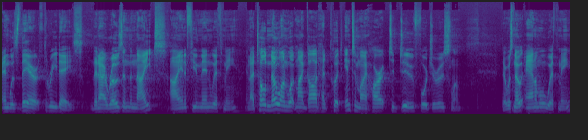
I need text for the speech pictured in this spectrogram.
and was there three days. Then I rose in the night, I and a few men with me, and I told no one what my God had put into my heart to do for Jerusalem. There was no animal with me,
